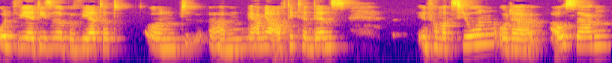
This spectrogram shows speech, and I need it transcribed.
und wie er diese bewertet. Und ähm, wir haben ja auch die Tendenz, Informationen oder Aussagen,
